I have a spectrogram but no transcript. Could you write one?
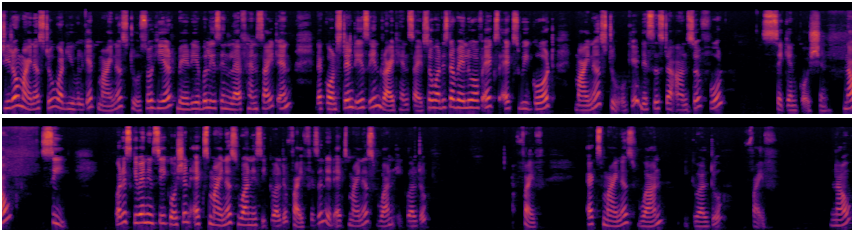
0 minus 2 what you will get minus 2. So here variable is in left hand side and the constant is in right hand side. So what is the value of x? x we got minus 2. Okay this is the answer for second question. Now C what is given in C question x minus 1 is equal to 5 isn't it? X minus 1 equal to 5 x minus 1 equal to 5 now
